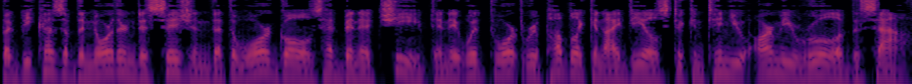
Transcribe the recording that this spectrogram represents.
but because of the Northern decision that the war goals had been achieved and it would thwart Republican ideals to continue Army rule of the South.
